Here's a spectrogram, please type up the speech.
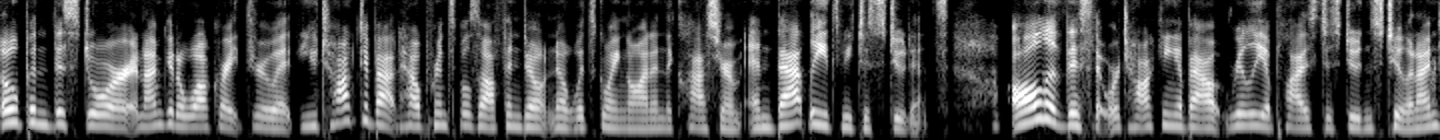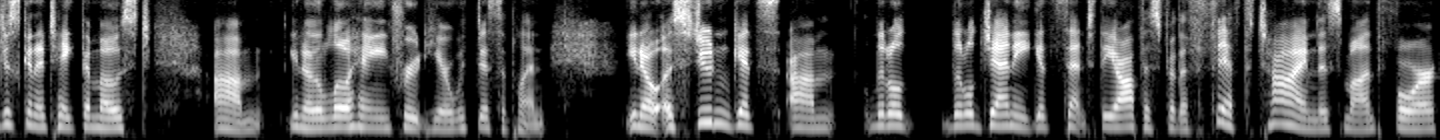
opened this door and i'm going to walk right through it. You talked about how principals often don't know what's going on in the classroom and that leads me to students. All of this that we're talking about really applies to students too and i'm just going to take the most um, you know the low hanging fruit here with discipline. You know a student gets um, little little Jenny gets sent to the office for the fifth time this month for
